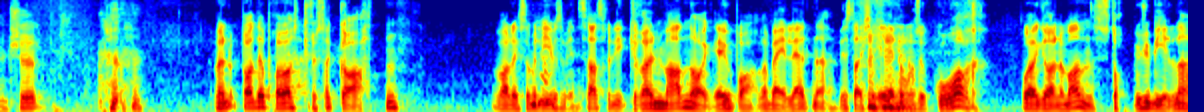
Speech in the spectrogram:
Unnskyld. Men bare det å prøve å krysse gaten var liksom livet som innsats. Fordi grønn mann òg er jo bare veiledende. Hvis det ikke er noen som går på den grønne mannen, stopper jo ikke bilene.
